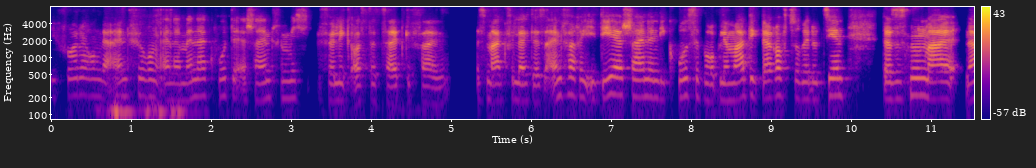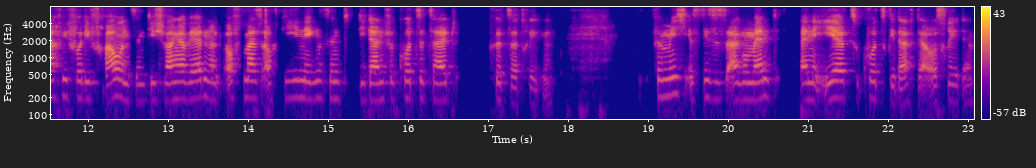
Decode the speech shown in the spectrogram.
Die Forderung der Einführung einer Männerquote erscheint für mich völlig aus der Zeit gefallen. Es mag vielleicht als einfache Idee erscheinen, die große Problematik darauf zu reduzieren, dass es nun mal nach wie vor die Frauen sind, die schwanger werden und oftmals auch diejenigen sind, die dann für kurze Zeit kürzer treten. Für mich ist dieses Argument eine eher zu kurz gedachte Ausrede.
